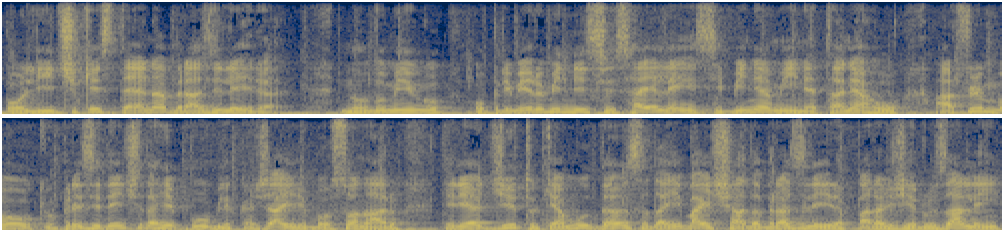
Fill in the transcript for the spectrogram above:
Política externa brasileira. No domingo, o primeiro-ministro israelense Benjamin Netanyahu afirmou que o presidente da República, Jair Bolsonaro, teria dito que a mudança da embaixada brasileira para Jerusalém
